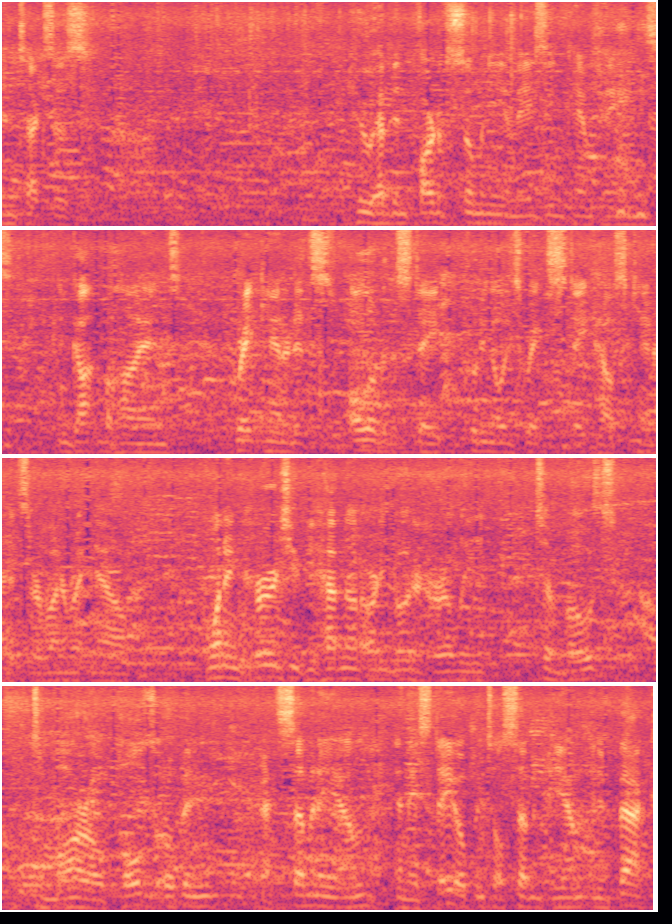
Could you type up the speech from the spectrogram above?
in Texas who have been part of so many amazing campaigns and gotten behind great candidates all over the state, including all these great state house candidates that are running right now. I want to encourage you, if you have not already voted early, to vote tomorrow. Polls open at 7 a.m. and they stay open until 7 p.m. And in fact,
